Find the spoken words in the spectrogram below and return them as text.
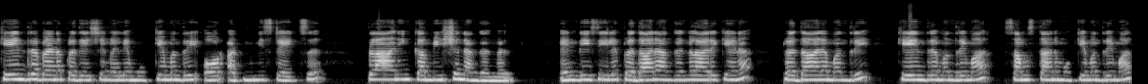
കേന്ദ്രഭരണ പ്രദേശങ്ങളിലെ മുഖ്യമന്ത്രി ഓർ അഡ്മിനിസ്ട്രേറ്റ്സ് പ്ലാനിംഗ് കമ്മീഷൻ അംഗങ്ങൾ. എൻ ഡി സിയിലെ പ്രധാന അംഗങ്ങൾ ആരൊക്കെയാണ്? പ്രധാനമന്ത്രി കേന്ദ്രമന്ത്രിമാർ സംസ്ഥാന മുഖ്യമന്ത്രിമാർ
